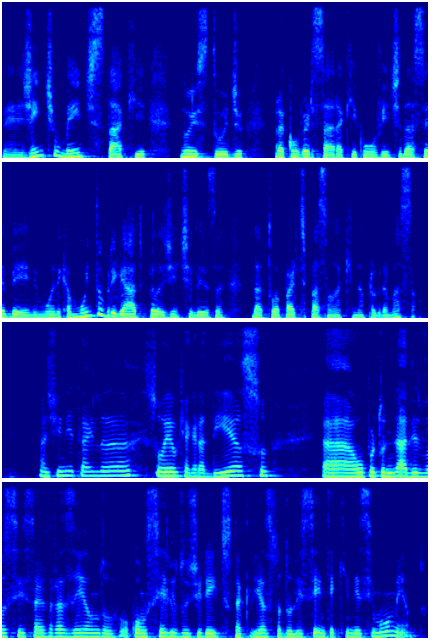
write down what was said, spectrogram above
É, gentilmente está aqui no estúdio para conversar aqui com o ouvinte da CBN. Mônica, muito obrigado pela gentileza da tua participação aqui na programação. Imagine, Tailã, sou eu que agradeço a oportunidade de você estar trazendo o Conselho dos Direitos da Criança e do Adolescente aqui nesse momento.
